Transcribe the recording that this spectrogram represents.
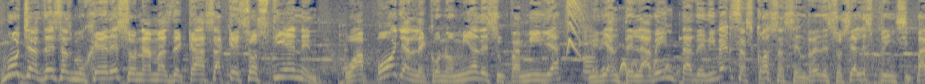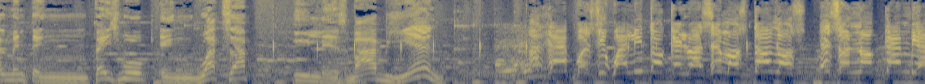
Muchas de esas mujeres son amas de casa que sostienen o apoyan la economía de su familia mediante la venta de diversas cosas en redes sociales, principalmente en Facebook, en WhatsApp, y les va bien. Ajá, pues igualito que lo hacemos todos. Eso no cambia.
